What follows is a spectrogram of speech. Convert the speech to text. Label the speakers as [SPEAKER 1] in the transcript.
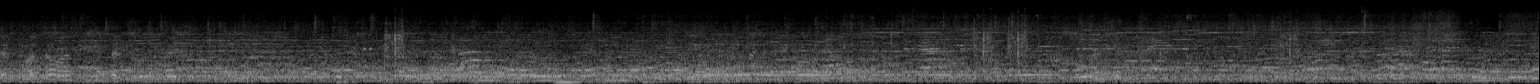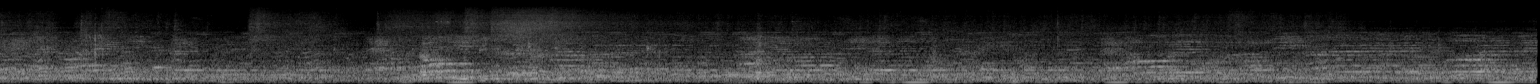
[SPEAKER 1] der Vorteil, dass der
